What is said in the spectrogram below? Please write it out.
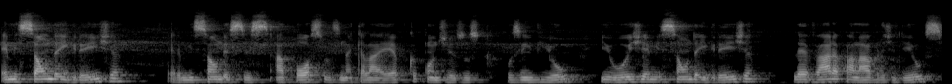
É missão da igreja, era missão desses apóstolos naquela época, quando Jesus os enviou, e hoje é missão da igreja levar a palavra de Deus,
